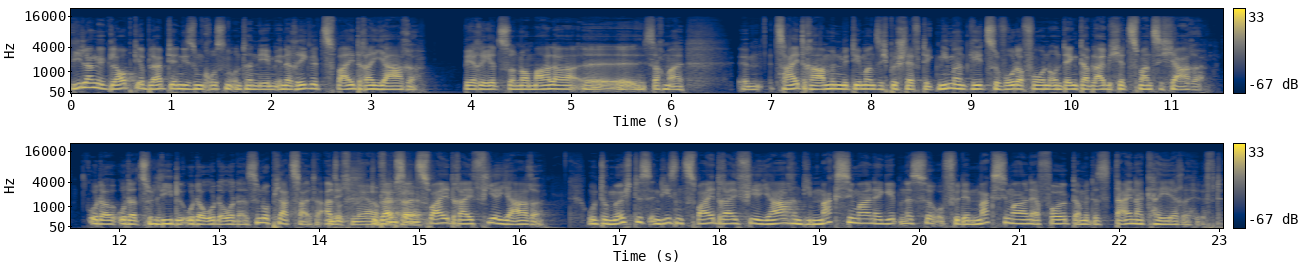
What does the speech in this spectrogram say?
Wie lange glaubt ihr, bleibt ihr in diesem großen Unternehmen? In der Regel zwei, drei Jahre. Wäre jetzt so ein normaler, äh, ich sag mal, ähm, Zeitrahmen, mit dem man sich beschäftigt. Niemand geht zu Vodafone und denkt, da bleibe ich jetzt 20 Jahre. Oder, oder zu Lidl oder, oder, oder. Es sind nur Platzhalter. Also Nicht mehr, du bleibst da zwei, drei, vier Jahre. Und du möchtest in diesen zwei, drei, vier Jahren die maximalen Ergebnisse für den maximalen Erfolg, damit es deiner Karriere hilft.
